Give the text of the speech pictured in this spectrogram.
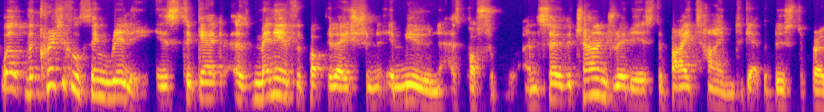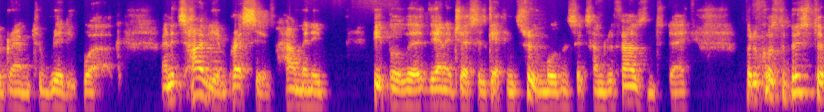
Well, the critical thing really is to get as many of the population immune as possible. And so the challenge really is to buy time to get the booster program to really work. And it's highly impressive how many people the, the NHS is getting through, more than 600,000 today. But of course, the booster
